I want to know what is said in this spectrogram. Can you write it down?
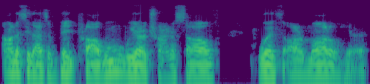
honestly, that's a big problem we are trying to solve with our model here.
